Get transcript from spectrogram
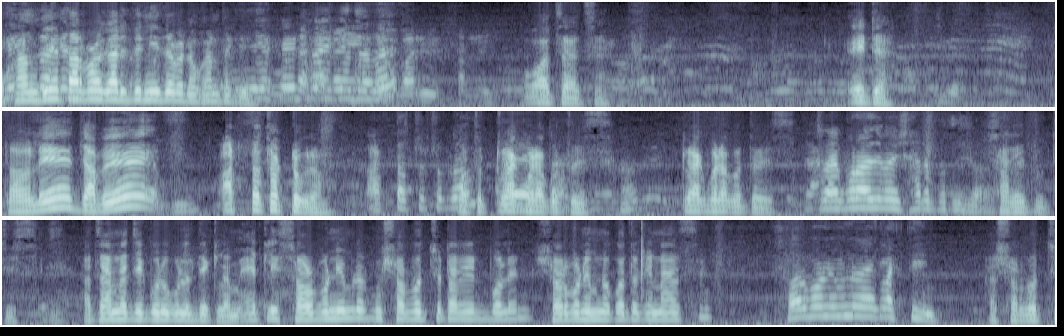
ওখান থেকে তারপর গাড়িতে নিয়ে যাবেন ওখান থেকে? ও আচ্ছা আচ্ছা। এইটা। তাহলে যাবে আটটা চট্টগ্রাম। আটটা চট্টগ্রাম? কত? ট্রাক ভাড়া কত হয়েছে? ট্রাক ভাড়া কত হয়েছে? ট্রাক ভাড়া যাবে সাড়ে পঁচিশ সাড়ে পঁচিশ। আচ্ছা আমরা যে গরুগুলো দেখলাম অ্যাটলিস্ট সর্বনিম্ন এবং সর্বোচ্চটা রেট বলেন। সর্বনিম্ন কত কেনা আছে? সর্বনিম্ন এক লাখ তিন। আর সর্বোচ্চ?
